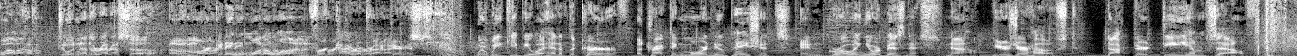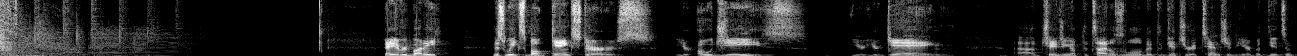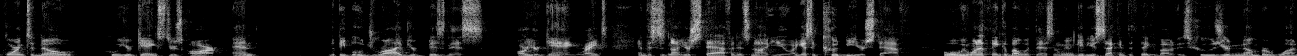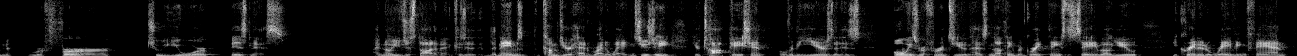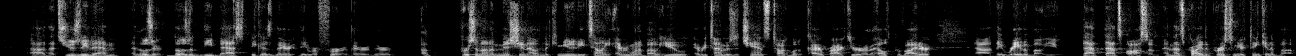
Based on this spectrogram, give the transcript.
Welcome to another episode of Marketing 101 for Chiropractors, where we keep you ahead of the curve, attracting more new patients and growing your business. Now, here's your host, Dr. D himself. Hey, everybody. This week's about gangsters, your OGs, your, your gang, uh, changing up the titles a little bit to get your attention here, but it's important to know who your gangsters are. And the people who drive your business are your gang, right? And this is not your staff and it's not you. I guess it could be your staff. But what we want to think about with this, and I'm going to give you a second to think about, is who's your number one referrer to your business? I know you just thought of it because the names come to your head right away. And it's usually your top patient over the years that has always referred to you and has nothing but great things to say about you. You created a raving fan. Uh, that's usually them, and those are those are the best because they're they refer. They're they're a person on a mission out in the community telling everyone about you. Every time there's a chance to talk about a chiropractor or the health provider, uh, they rave about you. That that's awesome, and that's probably the person you're thinking about.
